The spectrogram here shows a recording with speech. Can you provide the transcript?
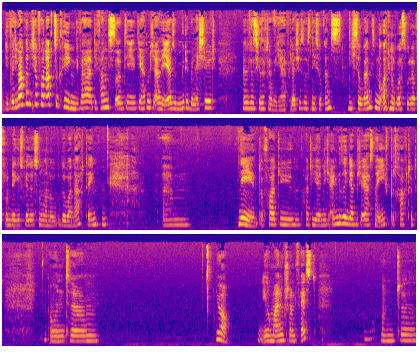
die, die war aber nicht davon abzukriegen. Die war, die fand's, äh, die, die hat mich also eher so müde belächelt, was ich gesagt habe, ja, vielleicht ist das nicht so ganz, nicht so ganz in Ordnung, was du davon denkst, vielleicht sollst du mal darüber nachdenken. Ähm, nee, das hat die, hat die ja nicht eingesehen, die hat mich erst naiv betrachtet. Und ähm, ja, ihre Meinung stand fest. Und äh,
